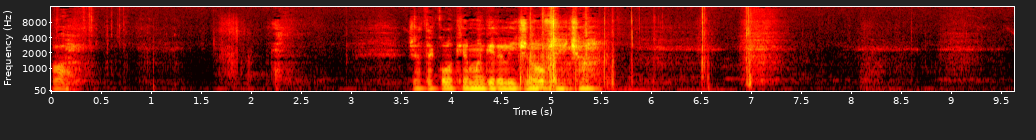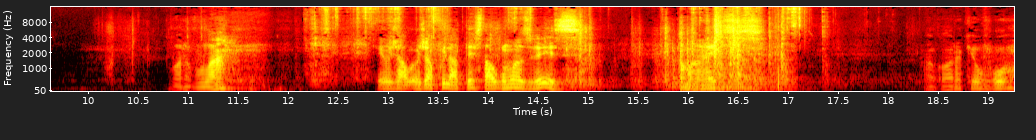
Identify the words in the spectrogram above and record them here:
Ó. Já até coloquei a mangueira ali de novo, gente, ó. Agora eu vou lá. Eu já, eu já fui lá testar algumas vezes. Mas... Agora que eu vou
